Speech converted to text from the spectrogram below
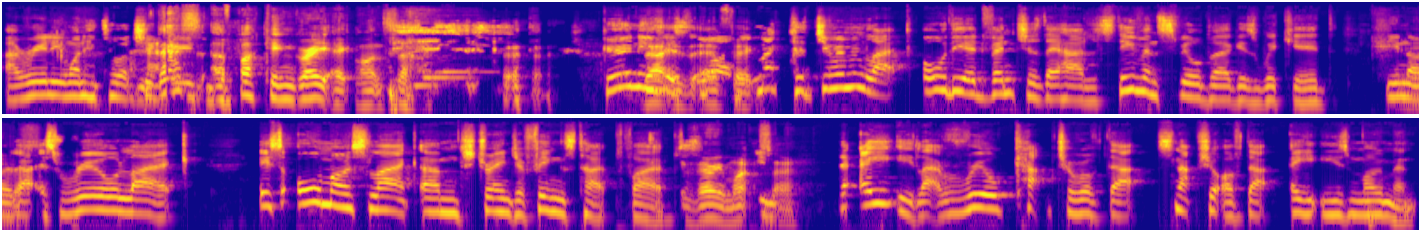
I really wanted to watch the That's a fucking great answer. Goonies that is, is epic. Do you remember like all the adventures they had? Steven Spielberg is wicked. You know Jeez. that it's real like it's almost like um Stranger Things type vibes. Very much so. the 80s, like a real capture of that snapshot of that 80s moment.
